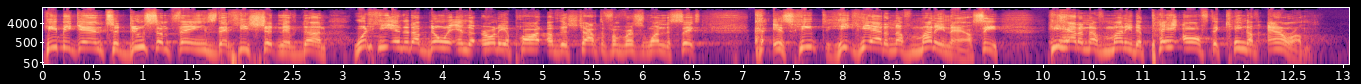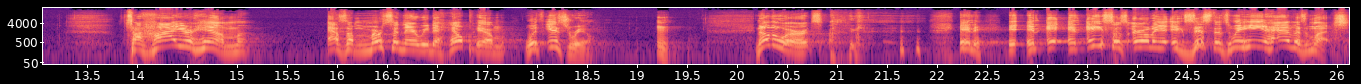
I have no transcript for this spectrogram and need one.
he began to do some things that he shouldn't have done. What he ended up doing in the earlier part of this chapter from verses 1 to 6 is he, he, he had enough money now. See, he had enough money to pay off the king of Aram, to hire him as a mercenary to help him with Israel. Mm. In other words, in, in, in, Asa's earlier existence, when he didn't have as much,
